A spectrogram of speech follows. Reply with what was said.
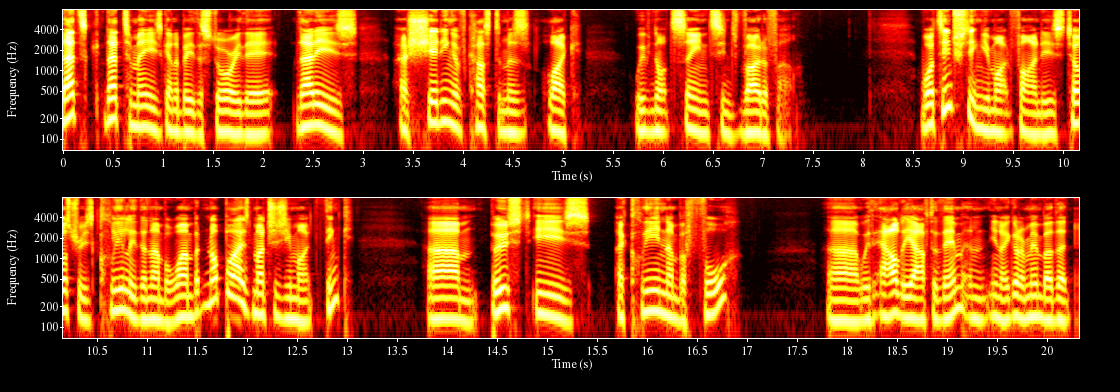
that's that to me is going to be the story there. That is a shedding of customers like we've not seen since Vodafone. What's interesting, you might find, is Telstra is clearly the number one, but not by as much as you might think. Um, Boost is a clear number four, uh, with Aldi after them, and you know you got to remember that,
